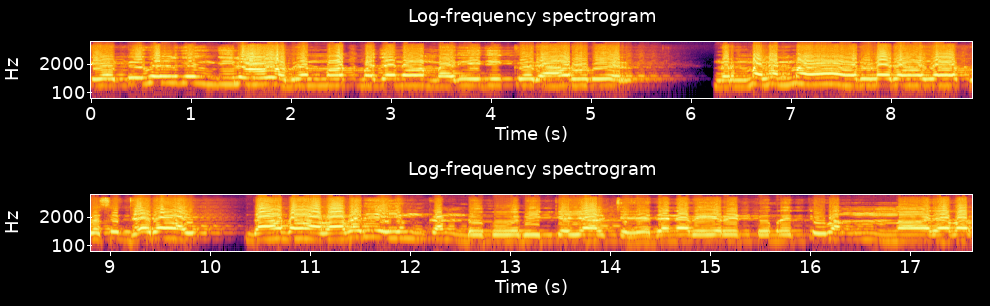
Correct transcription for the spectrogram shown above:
കേട്ടുവെൽകെങ്കിലോ ബ്രഹ്മാത്മജനാം മരീചിക്കൊരാറുപേർ നിർമ്മലന്മാരുളരായ പ്രസിദ്ധരായി ദാതാവ് അവരെയും കണ്ടു കോപിക്കയാൽ ചേതന വേറിട്ട് മൃത്യു വന്നാരവർ.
